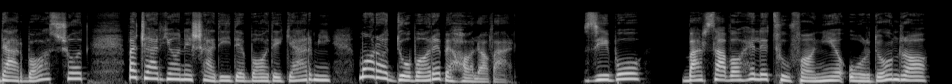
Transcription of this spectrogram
در باز شد و جریان شدید باد گرمی ما را دوباره به حال آورد. زیبو بر سواحل طوفانی اردن را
